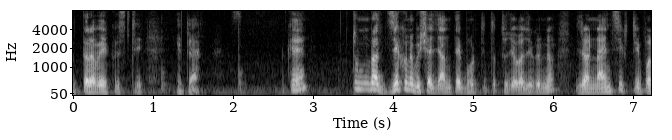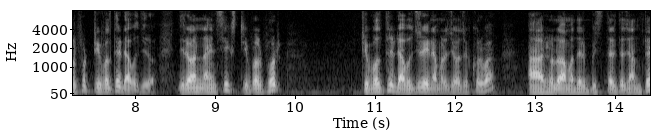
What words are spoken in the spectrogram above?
উত্তর হবে একুশটি। এটা। ওকে তোমরা যে কোনো বিষয়ে জানতে ভর্তি তথ্য যোগাযোগ করে নিও zero nine six triple four triple three double zero. Zero one nine six triple four triple three double zero এই নাম্বারে যোগাযোগ করবা। আর হলো আমাদের বিস্তারিত জানতে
